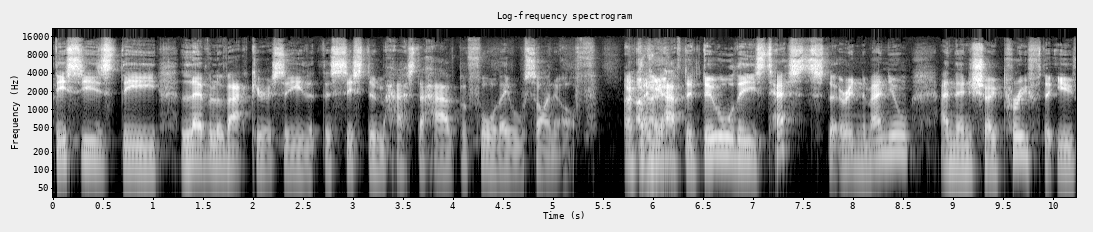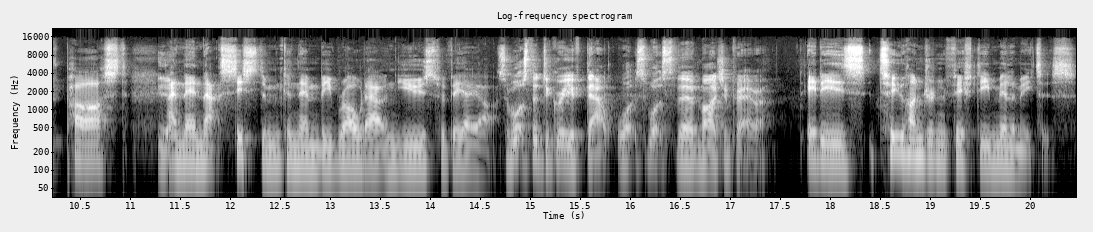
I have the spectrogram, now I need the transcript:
this is the level of accuracy that the system has to have before they will sign it off. Okay. You have to do all these tests that are in the manual and then show proof that you've passed, and then that system can then be rolled out and used for VAR. So what's the degree of doubt? What's what's the margin for error? It is 250 millimeters,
